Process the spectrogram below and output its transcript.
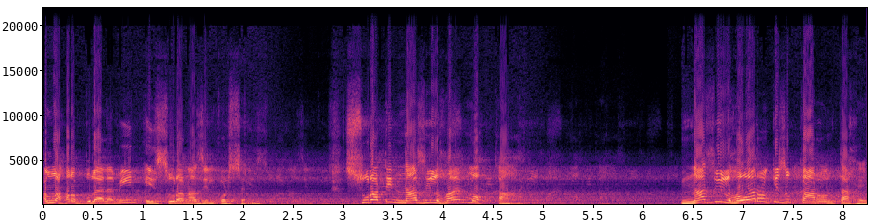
আল্লাহ রাব্বুল আলামিন এই সূরা নাজিল করছেন। সূরাটি নাজিল হয় মক্কায়। নাজিল হওয়ারও কিছু কারণ থাকে।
